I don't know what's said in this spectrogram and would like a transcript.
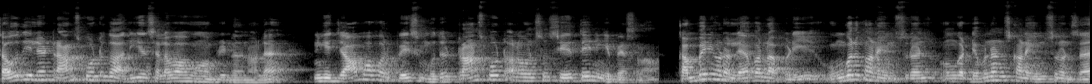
சவுதியில் டிரான்ஸ்போர்ட்டுக்கு அதிக செலவாகும் அப்படின்றதுனால நீங்கள் ஜாப் ஆஃபர் பேசும்போது டிரான்ஸ்போர்ட் அலவன்ஸும் சேர்த்தே நீங்கள் பேசலாம். கம்பெனியோட லேபர் லா படி உங்களுக்கான இன்சூரன்ஸ் உங்கள் டிபெண்டன்ஸ்க்கான இன்சூரன்ஸை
